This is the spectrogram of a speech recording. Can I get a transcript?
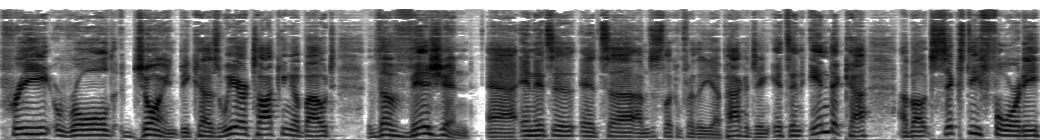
pre-rolled joint because we are talking about the Vision, uh, and it's a it's I'm just looking for the uh, packaging. It's an indica about 60-40,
